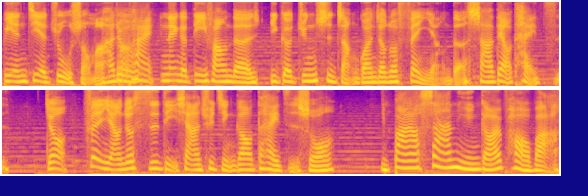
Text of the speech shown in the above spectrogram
边界驻守嘛，他就派那个地方的一个军事长官叫做奋阳的杀掉太子，就奋阳就私底下去警告太子说：“你爸要杀你，你赶快跑吧。”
